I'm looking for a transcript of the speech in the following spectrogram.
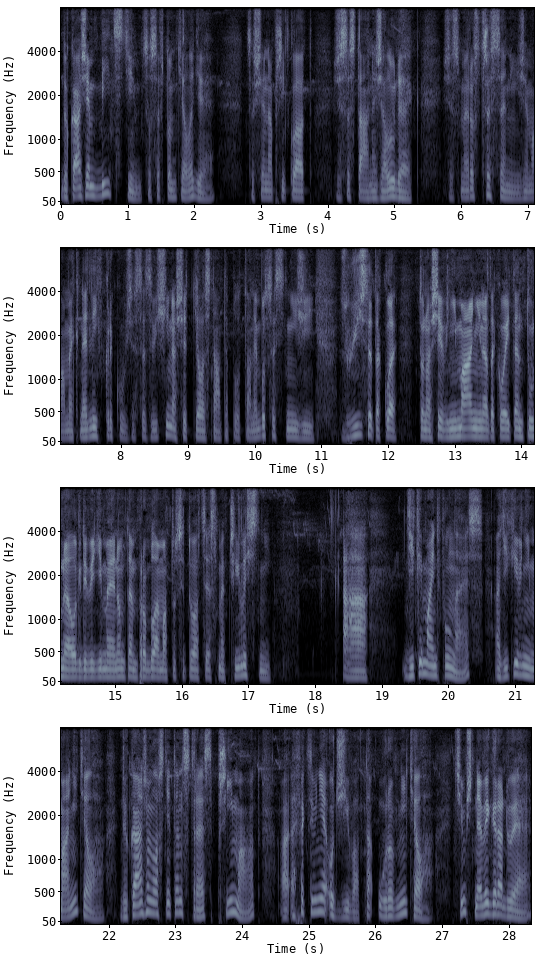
Dokážeme být s tím, co se v tom těle děje, což je například, že se stáhne žaludek, že jsme roztřesený, že máme knedlí v krku, že se zvýší naše tělesná teplota nebo se sníží. Zúží se takhle to naše vnímání na takový ten tunel, kdy vidíme jenom ten problém a tu situaci jsme příliš sní. A díky mindfulness a díky vnímání těla dokážeme vlastně ten stres přijímat a efektivně odžívat na úrovni těla, čímž nevygraduje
